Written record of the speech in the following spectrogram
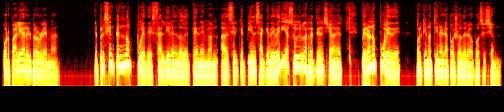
por paliar el problema. El presidente no puede salir en lo de Teneman a decir que piensa que debería subir las retenciones, pero no puede porque no tiene el apoyo de la oposición.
